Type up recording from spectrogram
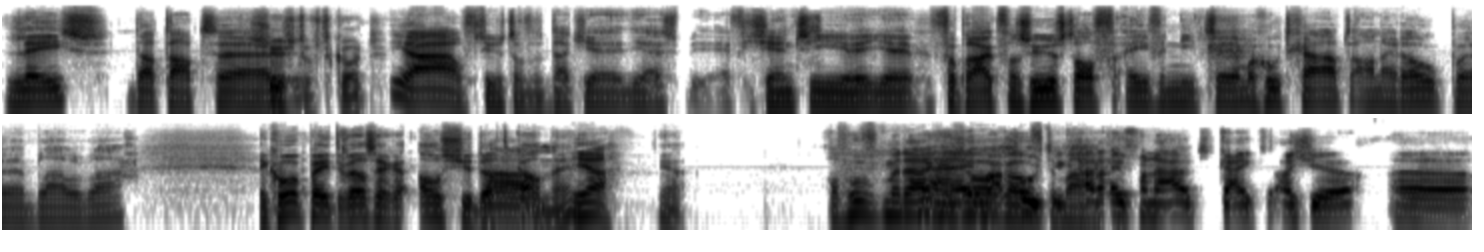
Lees dat dat. eh, Zuurstoftekort. Ja, of zuurstof, of dat je, je efficiëntie, je, je verbruik van zuurstof even niet helemaal goed gaat, anaeroop, eh, bla bla bla. Ik hoor Peter wel zeggen, als je dat Nou, kan, hè? Ja. Ja. Of hoef ik me daar geen Nee, zorgen maar over goed, te ik ga maken? er even vanuit. Kijk, als je eh, eh,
